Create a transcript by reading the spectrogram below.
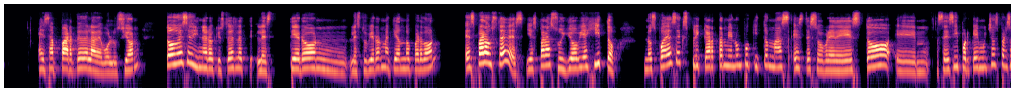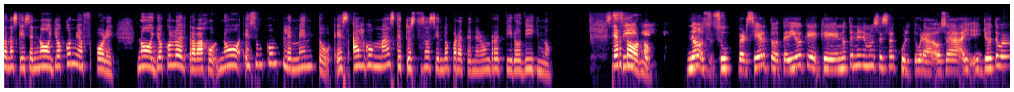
esa parte de la devolución, todo ese dinero que ustedes le, les, le estuvieron metiendo, perdón, es para ustedes y es para su yo viejito. ¿Nos puedes explicar también un poquito más este, sobre esto, eh, Ceci? Porque hay muchas personas que dicen, no, yo con mi Afore, no, yo con lo del trabajo. No, es un complemento, es algo más que tú estás haciendo para tener un retiro digno. ¿Cierto o no? No, súper cierto. Te digo que, que, no tenemos esa cultura. O sea, yo te voy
